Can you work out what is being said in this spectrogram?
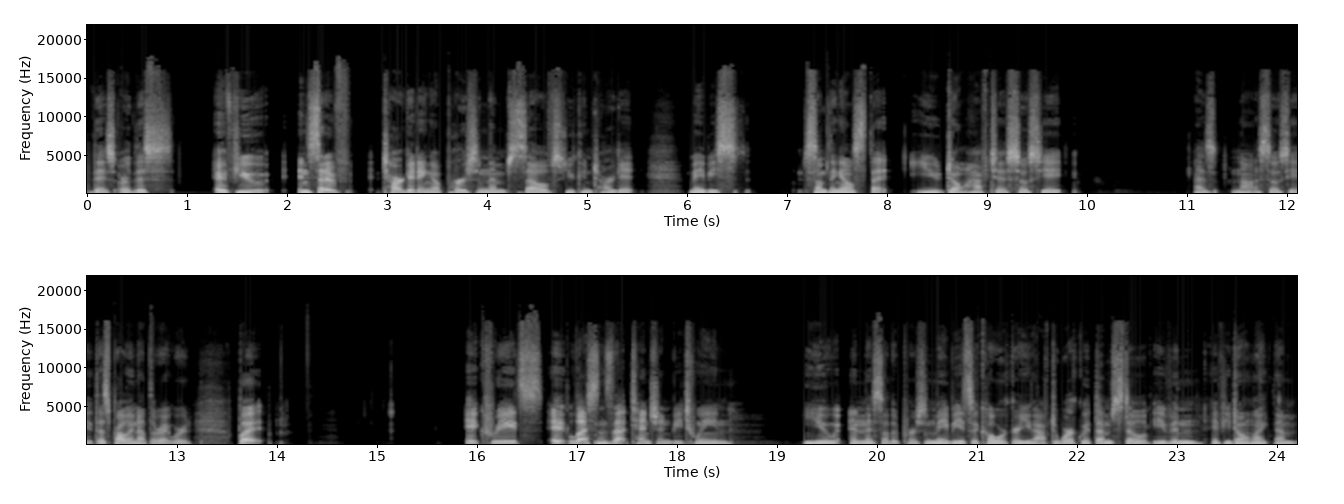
this or this. If you, instead of targeting a person themselves, you can target maybe s- something else that you don't have to associate as, not associate, that's probably not the right word, but it creates, it lessens that tension between you and this other person. Maybe it's a coworker, you have to work with them still, Mhm. even if you don't like them.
